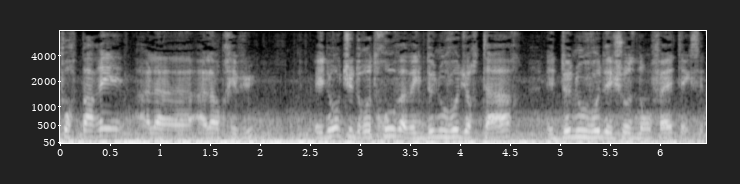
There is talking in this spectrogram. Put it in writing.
pour parer à l'imprévu. Et donc tu te retrouves avec de nouveau du retard et de nouveau des choses non faites, etc.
